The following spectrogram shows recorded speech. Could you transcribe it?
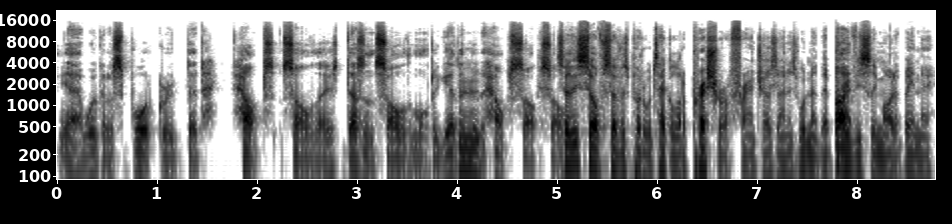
yeah, we've got a support group that helps solve those, doesn't solve them altogether, Mm. but helps solve. solve So this self-service portal would take a lot of pressure off franchise owners, wouldn't it? That previously might have been there.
